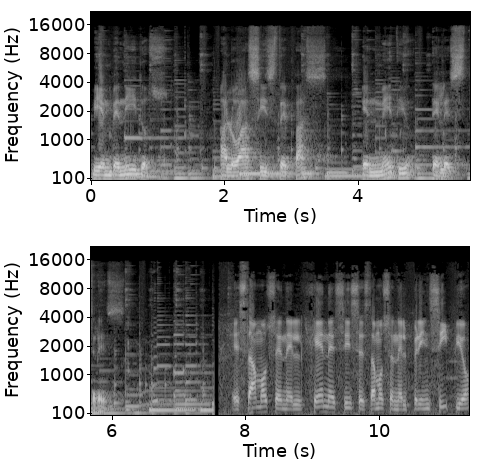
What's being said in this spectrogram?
Bienvenidos al oasis de paz en medio del estrés. Estamos en el Génesis, estamos en el principio,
